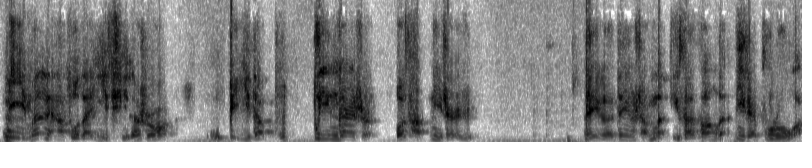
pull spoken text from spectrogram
你们俩坐在一起的时候，比的不不应该是我操，你这是那个那个什么的第三方的，你这不如我，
